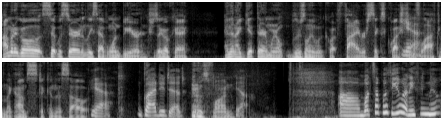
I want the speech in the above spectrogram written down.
I'm gonna go sit with Sarah and at least have one beer. And she's like, okay. And then I get there and we're there's only like what five or six questions Yeah. left. I'm like, I'm sticking this out. Yeah. I'm glad you did. It was fun. Yeah. Um, what's up with you? Anything new?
